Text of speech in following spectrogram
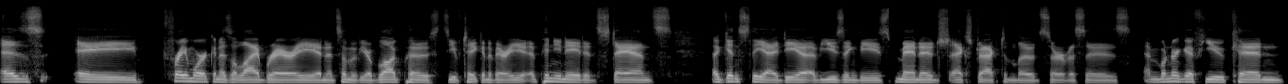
as a framework and as a library and in some of your blog posts, you've taken a very opinionated stance against the idea of using these managed extract and load services. I'm wondering if you can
